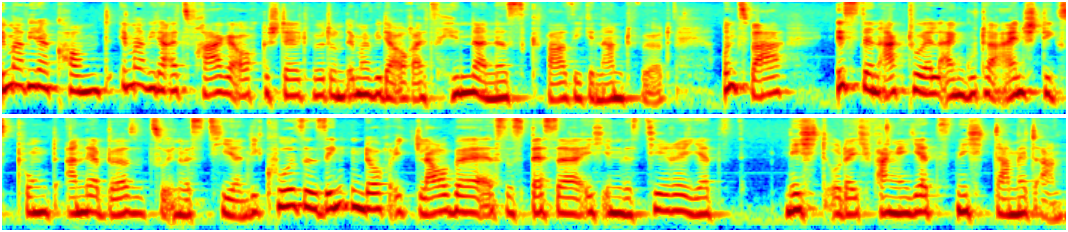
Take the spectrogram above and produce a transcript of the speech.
immer wieder kommt, immer wieder als Frage auch gestellt wird und immer wieder auch als Hindernis quasi genannt wird. Und zwar, ist denn aktuell ein guter Einstiegspunkt an der Börse zu investieren? Die Kurse sinken doch. Ich glaube, es ist besser, ich investiere jetzt nicht oder ich fange jetzt nicht damit an.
